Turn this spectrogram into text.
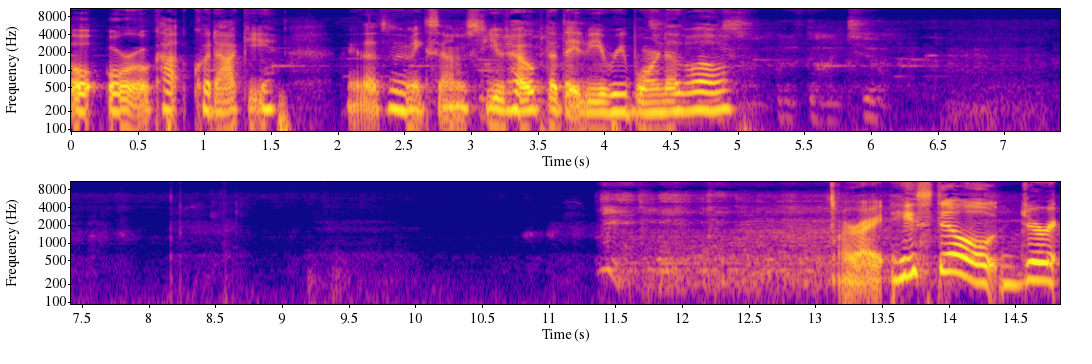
O- Orokodaki. Okay, that doesn't make sense. You'd hope that they'd be reborn as well. All right, he's still dur-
